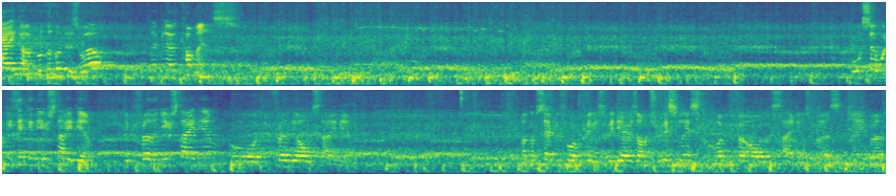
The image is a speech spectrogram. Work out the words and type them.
AEK got a brotherhood as well? Let me know in the comments. Also, what do you think of the new stadium? Do you prefer the new stadium or do you prefer the old stadium? Like I've said before in previous videos, I'm a traditionalist. I prefer old stadiums personally, but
